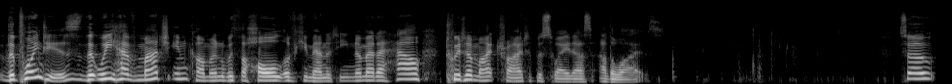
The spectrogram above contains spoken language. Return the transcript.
The point is that we have much in common with the whole of humanity, no matter how Twitter might try to persuade us otherwise. So,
